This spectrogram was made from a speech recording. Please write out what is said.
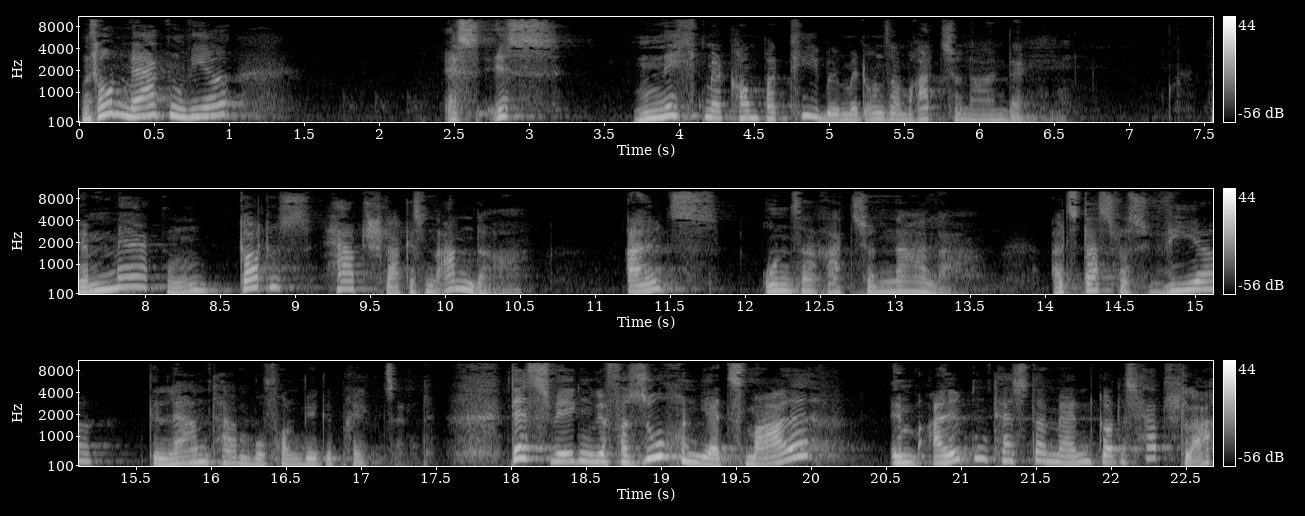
Und schon merken wir, es ist nicht mehr kompatibel mit unserem rationalen Denken. Wir merken, Gottes Herzschlag ist ein anderer als unser rationaler, als das, was wir gelernt haben, wovon wir geprägt sind. Deswegen, wir versuchen jetzt mal im Alten Testament Gottes Herzschlag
